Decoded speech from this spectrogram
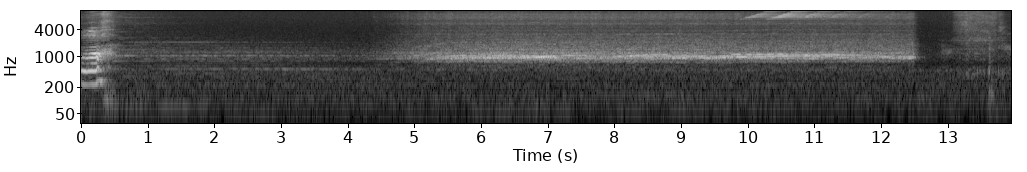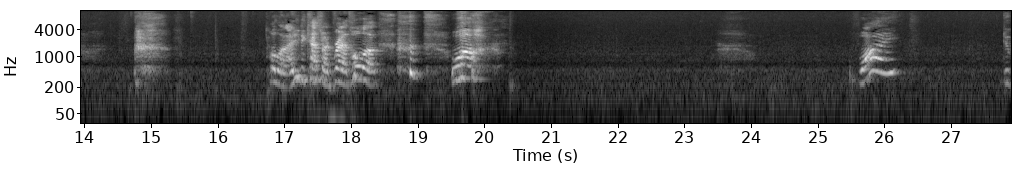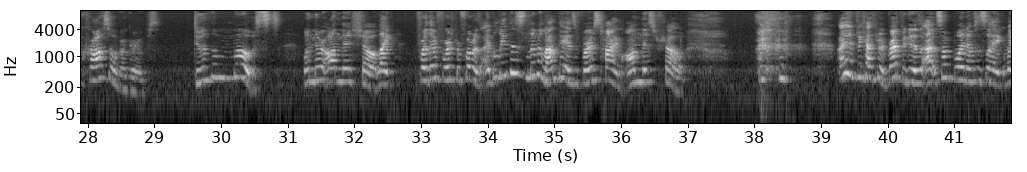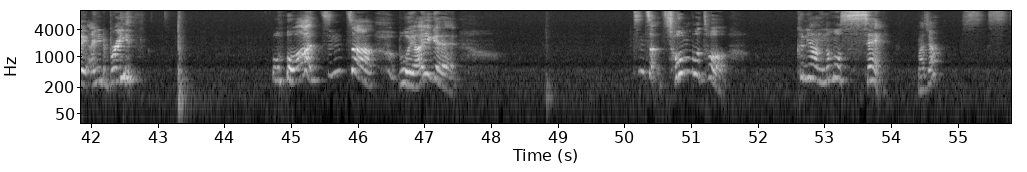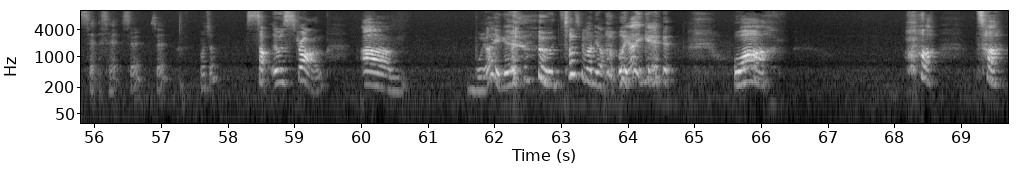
와. Hold on, I need to catch my breath. Hold up. wow. Why do crossover groups do the most when they're on this show? Like, for their first performance. I believe this is Libelante's first time on this show. I have to catch my breath because at some point I was just like, wait, I need to breathe. 와 진짜 뭐야 이게 진짜 처음부터 그냥 너무 세 맞아? 세세세세 맞아? So, it was strong. Um 뭐야 이게 잠시만요 뭐야 이게 와 하, 자,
